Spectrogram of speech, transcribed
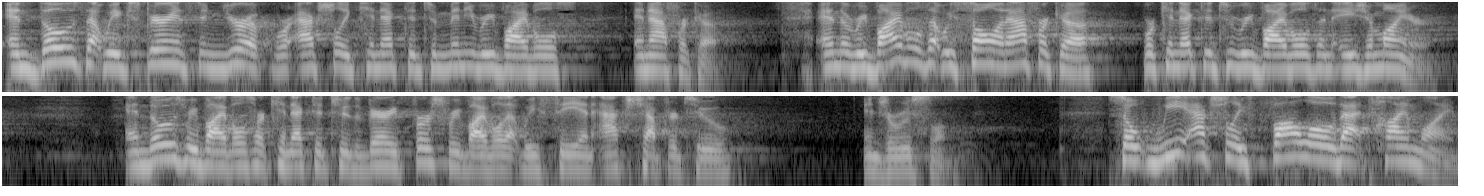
And those that we experienced in Europe were actually connected to many revivals in Africa. And the revivals that we saw in Africa were connected to revivals in Asia Minor. And those revivals are connected to the very first revival that we see in Acts chapter 2 in Jerusalem. So we actually follow that timeline.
